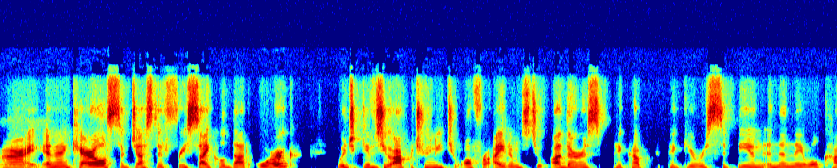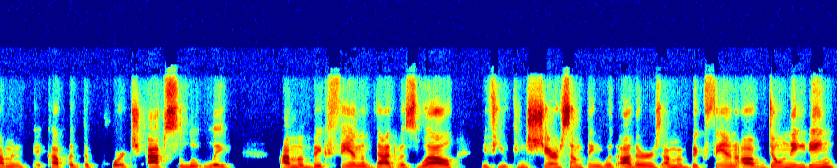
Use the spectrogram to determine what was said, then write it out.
All right, and then Carol suggested freecycle.org, which gives you opportunity to offer items to others, pick up, pick your recipient, and then they will come and pick up at the porch. Absolutely. I'm a big fan of that as well. If you can share something with others, I'm a big fan of donating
